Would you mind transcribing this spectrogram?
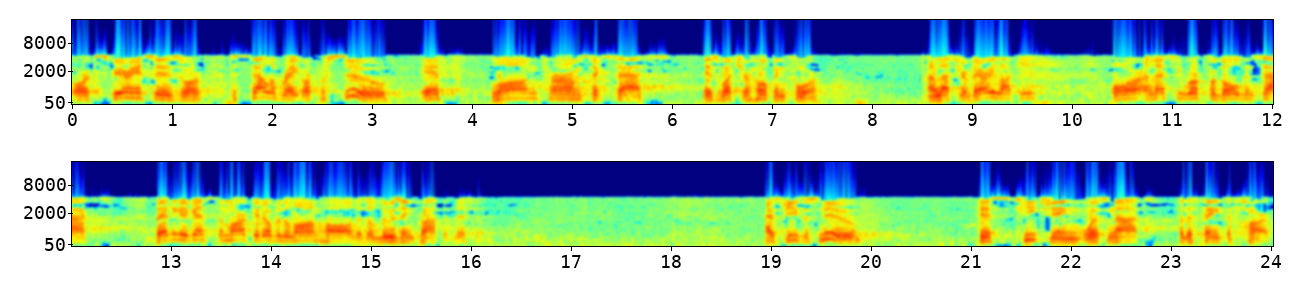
or experiences or to celebrate or pursue if long term success is what you're hoping for. Unless you're very lucky or unless you work for Goldman Sachs, betting against the market over the long haul is a losing proposition. As Jesus knew, this teaching was not for the faint of heart.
